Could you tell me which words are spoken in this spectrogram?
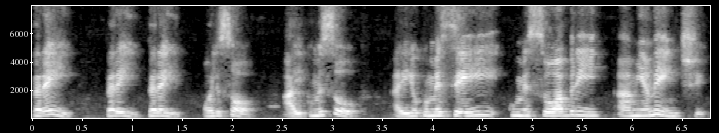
peraí, peraí, peraí, olha só. Aí começou. Aí eu comecei, começou a abrir a minha mente.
